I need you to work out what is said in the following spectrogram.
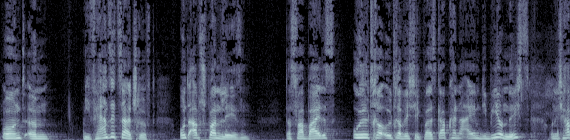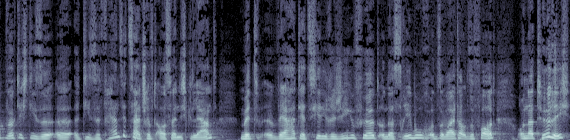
Und ähm, die Fernsehzeitschrift und Abspann lesen, das war beides ultra, ultra wichtig, weil es gab keine IMDb und nichts. Und ich habe wirklich diese, äh, diese Fernsehzeitschrift auswendig gelernt mit, äh, wer hat jetzt hier die Regie geführt und das Drehbuch und so weiter und so fort. Und natürlich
